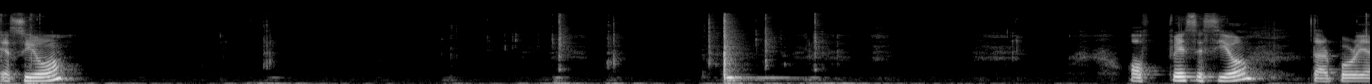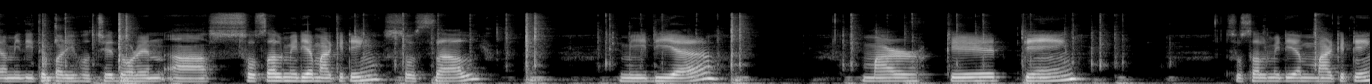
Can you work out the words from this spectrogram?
SEO off page SEO তারপরে আমি দিতে পারি হচ্ছে ধরেন social media marketing social media marketing social media marketing,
